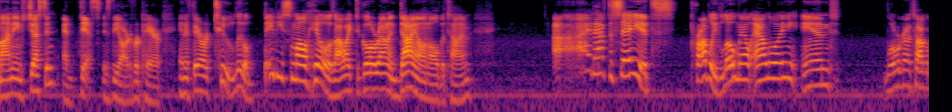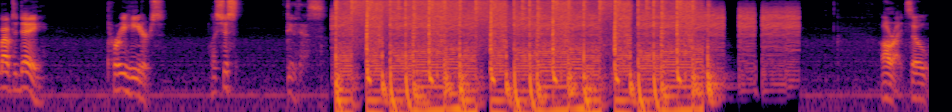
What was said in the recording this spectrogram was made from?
My name's Justin, and this is The Art of Repair. And if there are two little baby small hills I like to go around and die on all the time, I'd have to say it's probably low melt alloy and what we're going to talk about today preheaters. Let's just do this. All right, so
